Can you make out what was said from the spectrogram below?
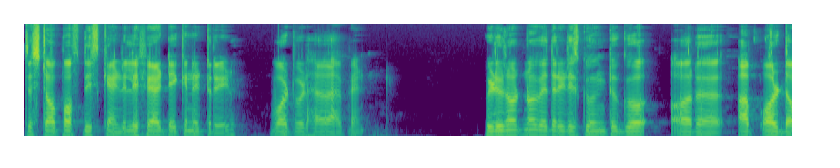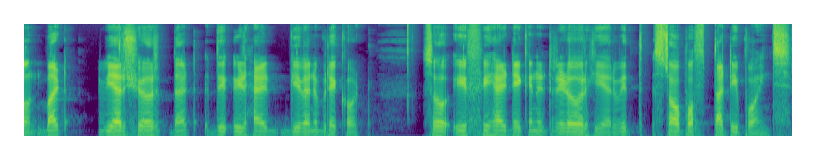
The stop of this candle if we had taken a trade what would have happened? We do not know whether it is going to go or uh, up or down but we are sure that the, it had given a breakout. So if we had taken a trade over here with stop of 30 points.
